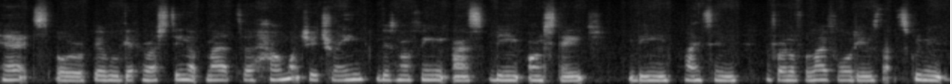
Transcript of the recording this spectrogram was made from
heads or they will get rusty no matter how much you train there's nothing as being on stage being fighting in front of a live audience that's screaming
